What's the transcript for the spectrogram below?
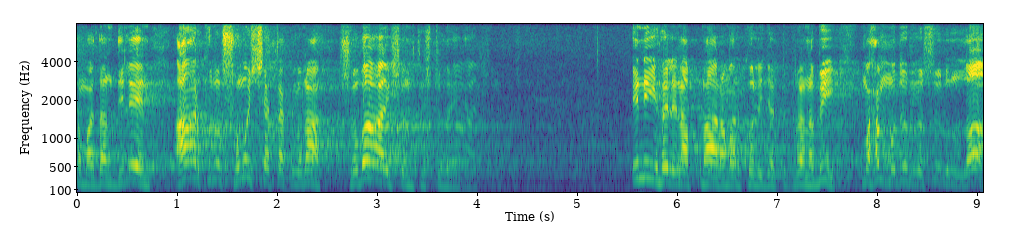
সমাধান দিলেন, আর কোনো সমস্যা থাকল না, সবাই সন্তুষ্ট হয়ে গেল। ইনি হলেন আপনার, আমার কলিজার টুকরা নবী মোহাম্মদুর রসুল্লাহ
